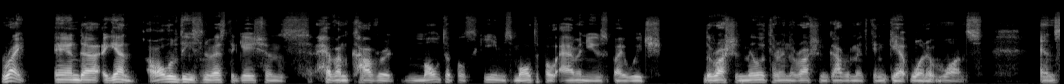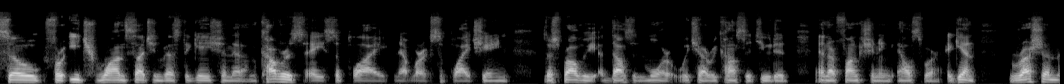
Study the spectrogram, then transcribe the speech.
Right. And uh, again, all of these investigations have uncovered multiple schemes, multiple avenues by which the Russian military and the Russian government can get what it wants. And so, for each one such investigation that uncovers a supply network, supply chain, there's probably a dozen more which are reconstituted and are functioning elsewhere. Again, Russian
